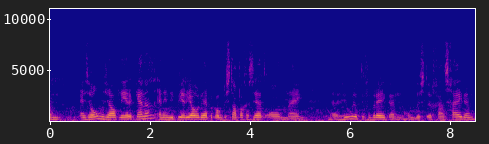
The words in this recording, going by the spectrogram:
Um, en zo mezelf leren kennen. En in die periode heb ik ook de stappen gezet om mijn uh, huwelijk te verbreken, om dus te gaan scheiden.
